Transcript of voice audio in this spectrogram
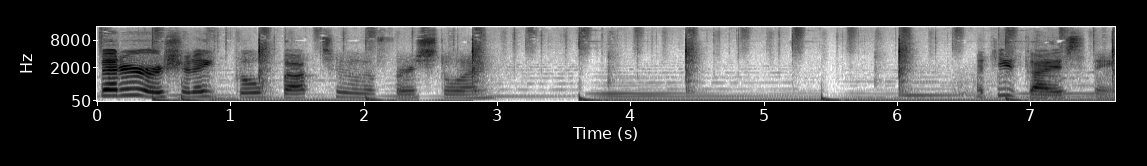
Better or should I go back to the first one? What do you guys think?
